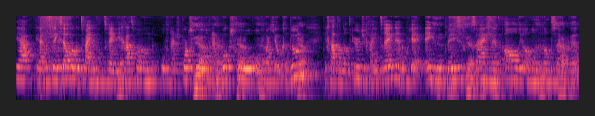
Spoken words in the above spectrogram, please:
Ja, ja, dat vind ik zelf ook het fijne van trainen. Je gaat gewoon of naar de sportschool of naar de bokschool of wat je ook gaat doen. Je gaat dan dat uurtje ga je trainen en hoef je even niet bezig te zijn met al die andere randzaken.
